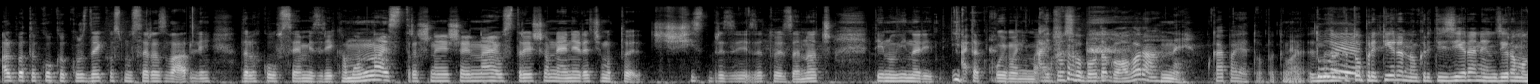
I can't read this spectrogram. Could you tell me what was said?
ali pa tako, kako zdaj, ko smo se razvadili, da lahko vsem izrekamo najstrašnejše in najostrejše mnenje. Rečemo, to je čist brez veze, to je za noč, te novinari in tako pojma nimajo. Je to svoboda govora? Ne. Kaj pa je to? Pa to, je? To, je... to pretirano kritiziranje oziroma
